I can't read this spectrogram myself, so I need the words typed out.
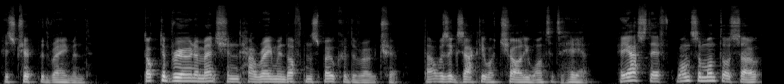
his trip with Raymond. Dr. Bruner mentioned how Raymond often spoke of the road trip. That was exactly what Charlie wanted to hear. He asked if, once a month or so,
